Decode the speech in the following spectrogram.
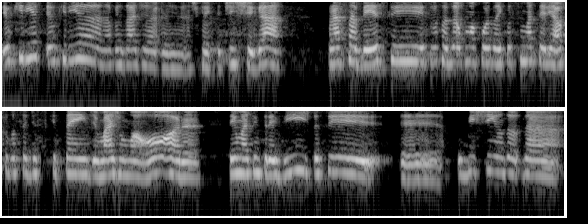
eu queria, eu queria, na verdade, é, acho que eu tinha que chegar para saber se você vai fazer alguma coisa aí com esse material que você disse que tem de mais de uma hora, tem mais entrevistas, se é, o bichinho do, da,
